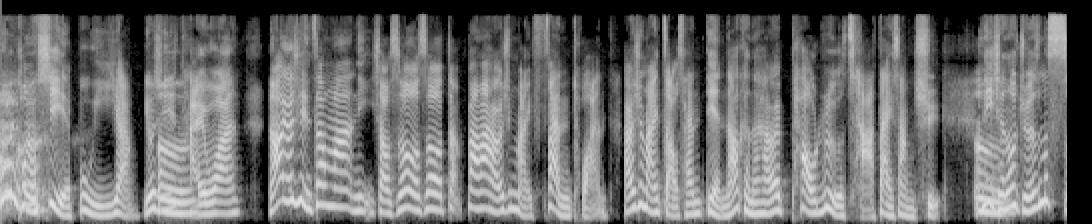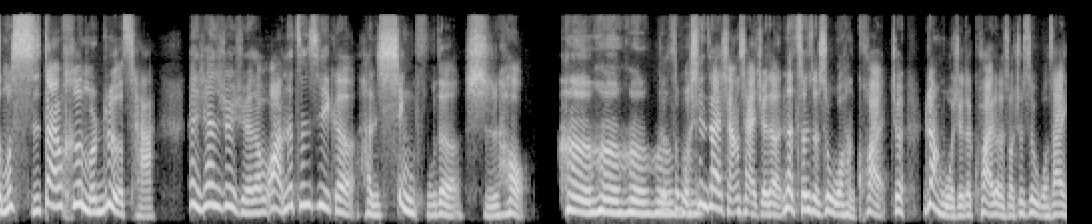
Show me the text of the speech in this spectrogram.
空气也不一样，尤其是台湾。然后尤其你知道吗？你小时候的时候，爸爸妈还会去买饭团，还会去买早餐店，然后可能还会泡热茶带上去。你以前都觉得什么什么时代要喝什么热茶？那你现在就会觉得哇，那真是一个很幸福的时候。哼哼哼哼，就是我现在想起来，觉得那真的是我很快，就让我觉得快乐的时候，就是我在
